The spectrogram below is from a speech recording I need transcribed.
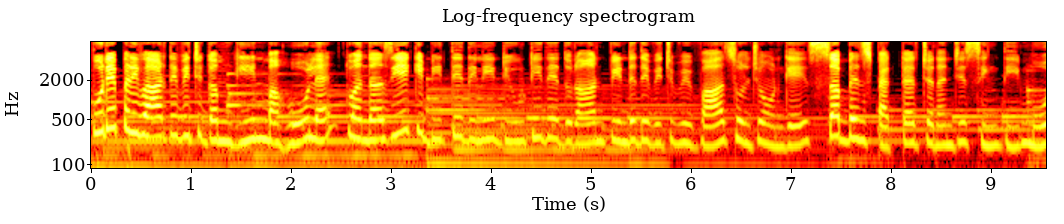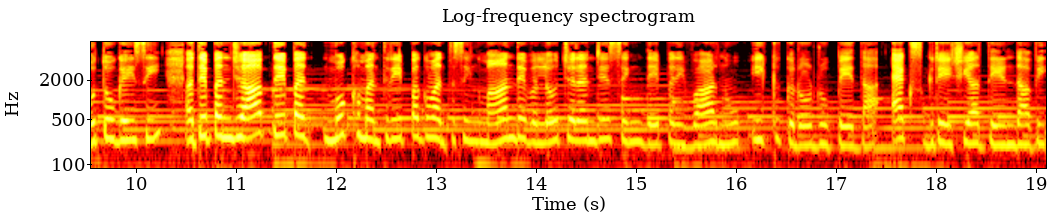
ਪੂਰੇ ਪਰਿਵਾਰ ਦੇ ਵਿੱਚ ਗਮਗੀਨ ਮਾਹੌਲ ਹੈ। ਤੋਂ ਅੰਦਾਜ਼ੀਏ ਕਿ ਬੀਤੇ ਦਿਨੀ ਡਿਊਟੀ ਦੇ ਦੌਰਾਨ ਪਿੰਡ ਦੇ ਵਿੱਚ ਵਿਵਾਦ ਸੁਲਝਾਉਣਗੇ। ਸਬ ਇੰਸਪੈਕਟਰ ਚਰਨਜੀਤ ਸਿੰਘ ਦੀ ਮੌਤ ਹੋ ਗਈ ਸੀ ਅਤੇ ਪੰਜਾਬ ਦੇ ਮੁੱਖ ਮੰਤਰੀ ਭਗਵੰਤ ਸਿੰਘ ਮਾਨ ਦੇ ਵੱਲੋਂ ਚਰਨਜੀਤ ਸਿੰਘ ਦੇ ਪਰਿਵਾਰ ਨੂੰ 1 ਕਰੋੜ ਰੁਪਏ ਦਾ ਐਕਸ ਗ੍ਰੇਸ਼ੀਆ ਦੇਣ ਦਾ ਵੀ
